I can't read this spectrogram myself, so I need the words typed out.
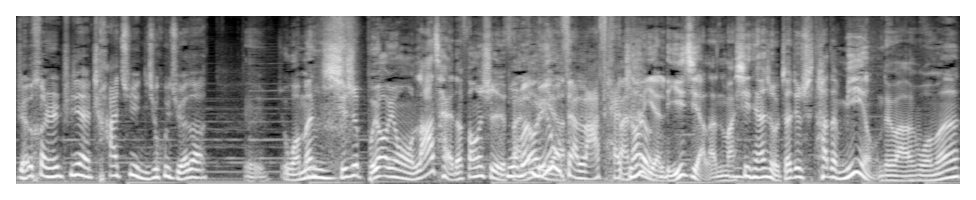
人和人之间的差距，你就会觉得对，我们其实不要用拉踩的方式，反我们没有在拉踩，反倒也理解了，那么细田守这就是他的命，对吧？我们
